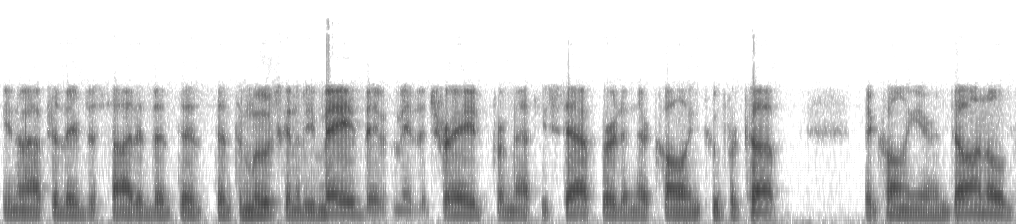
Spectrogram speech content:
you know, after they've decided that that, that the move's going to be made. They've made the trade for Matthew Stafford, and they're calling Cooper Kupp. They're calling Aaron Donald.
